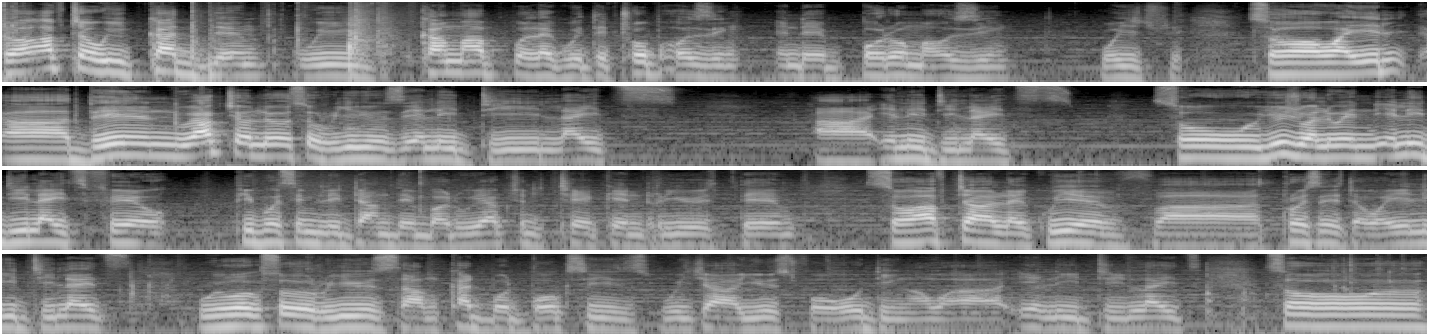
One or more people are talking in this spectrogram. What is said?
So after we cut them, we come up like with the top housing and the bottom housing. Which, so uh, then we actually also reuse LED lights, uh, LED lights. So usually when LED lights fail, people simply dump them, but we actually take and reuse them. So after like we have uh, processed our LED lights, we also reuse some cardboard boxes which are used for holding our LED lights. So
